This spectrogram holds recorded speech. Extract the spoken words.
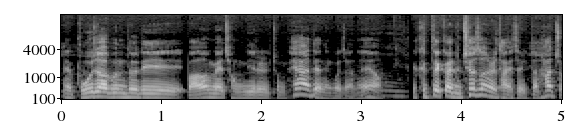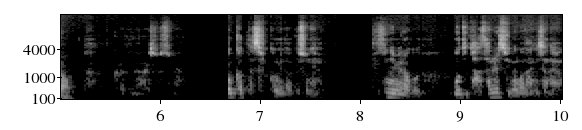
네, 음. 보호자분들이 마음의 정리를 좀 해야 되는 거잖아요. 음. 그때까지 최선을 다해서 일단 하죠. 그 똑같았을 겁니다, 교수님. 교수님이라고 모두 다 살릴 수 있는 건 아니잖아요.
